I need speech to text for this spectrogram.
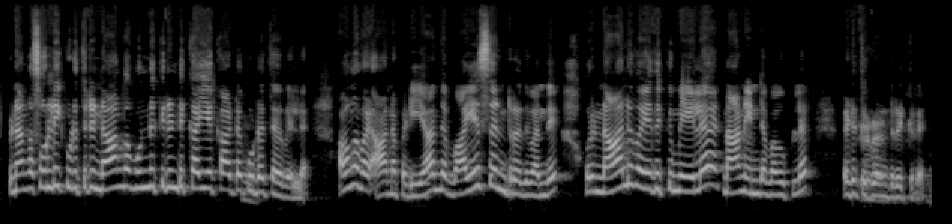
இப்போ நாங்க சொல்லி கொடுத்துட்டு நாங்க முன்னுக்கு ரெண்டு கையை காட்டக்கூட தேவையில்லை. அவங்க வ- ஆனபடியா அந்த வயசுன்றது வந்து ஒரு நாலு வயதுக்கு மேல நான் இந்த வகுப்புல எடுத்துக்கொண்டிருக்கிறேன்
